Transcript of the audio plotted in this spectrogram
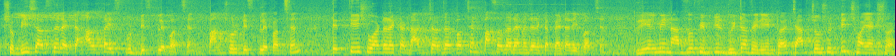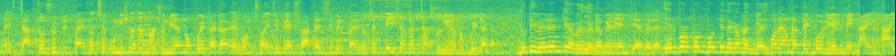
একশো বিশ আর্সের একটা আলট্রা স্পুট ডিসপ্লে পাচ্ছেন, পাঁচ ডিসপ্লে পাচ্ছেন, তেত্রিশ ওয়াটের একটা ডার্ক চার্জার পাচ্ছেন, পাঁচ হাজার এমএজের একটা ব্যাটারি পাচ্ছেন। রিয়েলমি নার্জো ফিফটির দুইটা ভেরিয়েন্ট হয় চার চৌষট্টি ছয় একশো আঠাশ। চার চৌষট্টির প্রাইস হচ্ছে উনিশ হাজার নশো নিরানব্বই টাকা এবং ছয় জিবি একশো আঠাশ জিবির প্রাইস হচ্ছে তেইশ হাজার চারশো নিরানব্বই টাকা। দুটি ভেরিয়েন্টই অ্যাভেলেবল ভেরিয়েন্টই অ্যাভেলেবল এরপর কোন ফোনটি দেখাবেন ভাই? এরপরে আমরা দেখব Realme nine i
